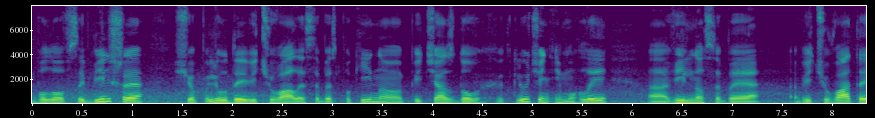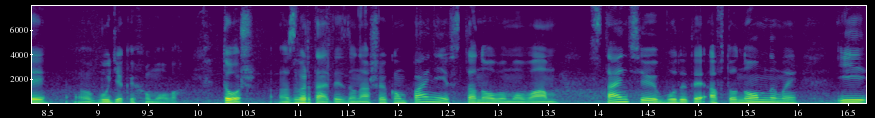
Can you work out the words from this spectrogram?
було все більше, щоб люди відчували себе спокійно під час довгих відключень і могли е, вільно себе відчувати в будь-яких умовах. Тож, е, звертайтесь до нашої компанії, встановимо вам станцію, будете автономними і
